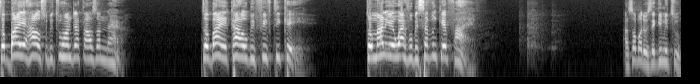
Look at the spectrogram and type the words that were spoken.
To buy a house will be 200,000 naira. To buy a car will be 50k. To marry a wife will be 7k 5. And somebody will say, Give me two.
